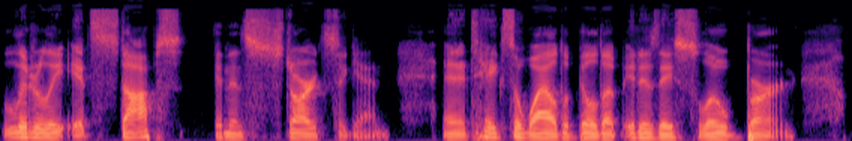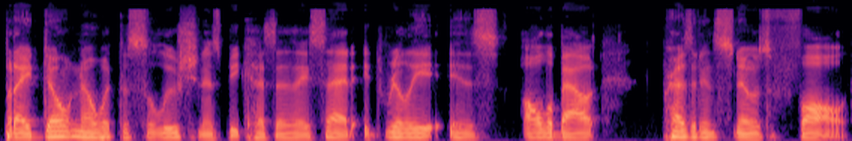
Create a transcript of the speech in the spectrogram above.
literally it stops and then starts again and it takes a while to build up. It is a slow burn. But i don't know what the solution is because as i said it really is all about president snow's fall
